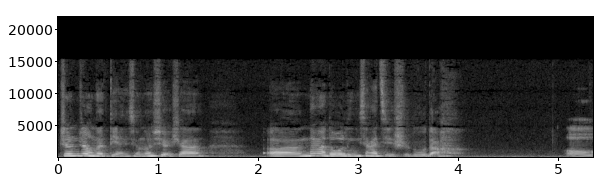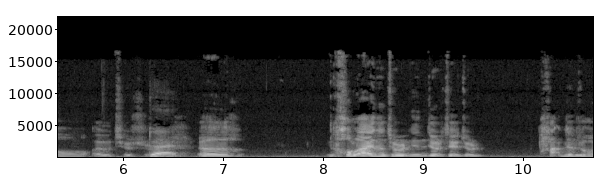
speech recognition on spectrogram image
真正的典型的雪山，呃，那都零下几十度的。哦，哎呦，确实。。对，呃，后来呢，就是您就这就是爬，这时候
